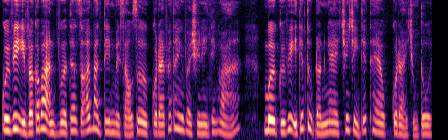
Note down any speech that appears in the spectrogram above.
Quý vị và các bạn vừa theo dõi bản tin 16 giờ của Đài Phát thanh và Truyền hình Thanh Hóa. Mời quý vị tiếp tục đón nghe chương trình tiếp theo của đài chúng tôi.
